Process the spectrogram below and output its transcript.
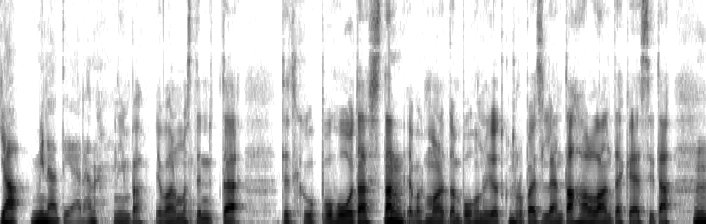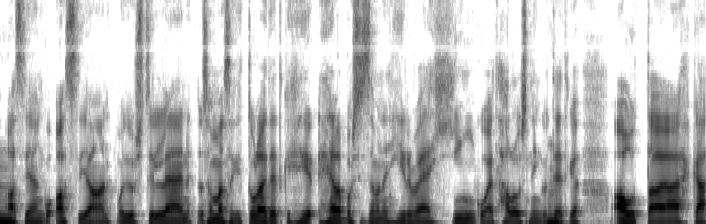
ja minä tiedän. Niinpä. Ja varmasti nyt tämä tiedätkö, kun puhuu tästä, mm. ja vaikka monet on puhunut, jotkut mm. rupeaa silleen tahallaan tekemään sitä mm. asian kuin asiaan, mutta just silleen, samassakin tulee, tiedätkö, hir- helposti semmoinen hirveä hinku, että haluaisi, niin kuin, mm. tiedätkö, auttaa ja ehkä,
